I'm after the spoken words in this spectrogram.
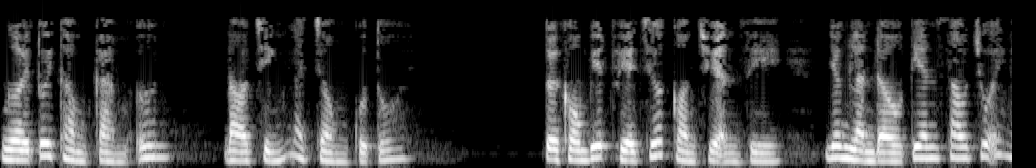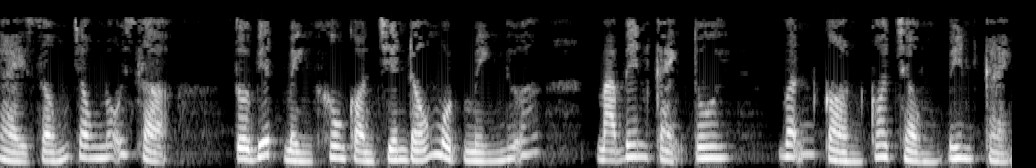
người tôi thầm cảm ơn, đó chính là chồng của tôi. Tôi không biết phía trước còn chuyện gì, nhưng lần đầu tiên sau chuỗi ngày sống trong nỗi sợ, tôi biết mình không còn chiến đấu một mình nữa, mà bên cạnh tôi vẫn còn có chồng bên cạnh.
